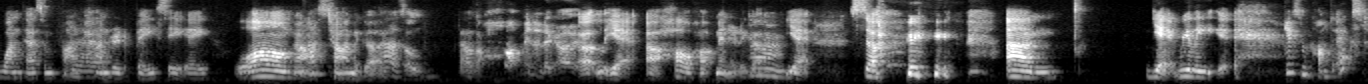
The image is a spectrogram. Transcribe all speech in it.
1500 BCE. Long ass time ago. That was a that was a hot minute ago. uh, yeah, a whole hot minute ago. Mm. Yeah. So, um, yeah, really eh, Give some context.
